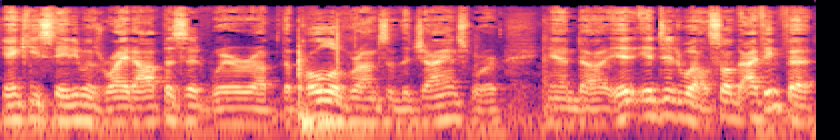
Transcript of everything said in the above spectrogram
Yankee Stadium was right opposite where uh, the polo grounds of the Giants were, and uh, it, it, did well. So I think the,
